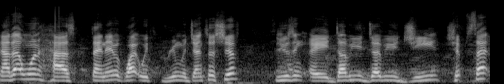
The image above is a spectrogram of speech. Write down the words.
Now that one has dynamic white with green magenta shift using a WWG chipset.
